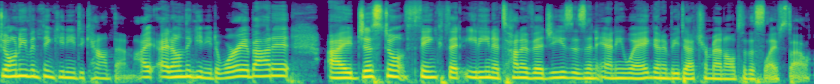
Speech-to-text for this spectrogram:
don't even think you need to count them. I, I don't think you need to worry about it. I just don't think that eating a ton of veggies is in any way going to be detrimental to this lifestyle.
